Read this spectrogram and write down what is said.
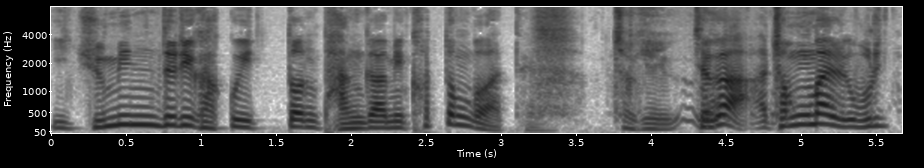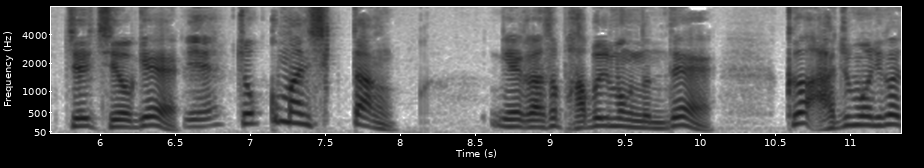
이 주민들이 갖고 있던 반감이 컸던 것 같아요. 저기 제가 정말 우리 제 지역에 예? 조그만 식당에 가서 밥을 먹는데 그 아주머니가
